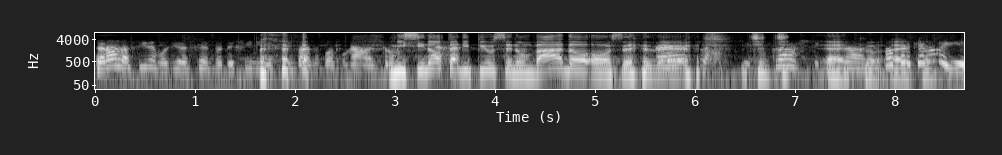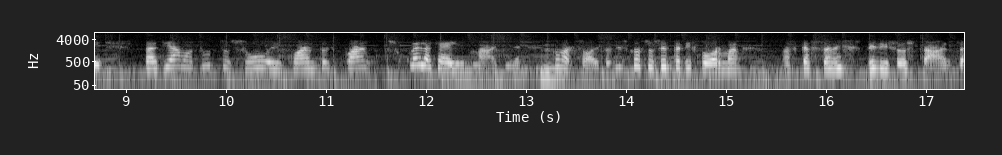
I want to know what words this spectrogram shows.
però alla fine vuol dire sempre definirsi in base a qualcun altro. Mi si nota di più se non vado o se... Eh, classico, ci, classico, ecco, classico. Ma ecco. perché noi basiamo tutto su, quanto, su quella che è l'immagine. Mm. Come al solito, il discorso sempre di forma, ma scarsamente di sostanza.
